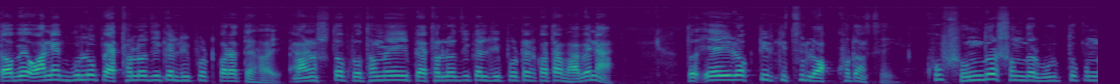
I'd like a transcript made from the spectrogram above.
তবে অনেকগুলো প্যাথোলজিক্যাল রিপোর্ট করাতে হয়। মানুষ তো প্রথমেই প্যাথোলজিক্যাল রিপোর্টের কথা ভাবে না, তো এই রোগটির কিছু লক্ষণ আছে। খুব সুন্দর সুন্দর গুরুত্বপূর্ণ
